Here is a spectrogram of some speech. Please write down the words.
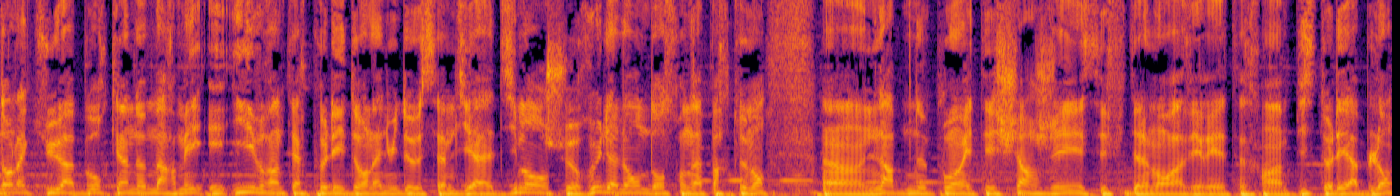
Dans l'actu à Bourg, un homme armé et ivre interpellé dans la nuit de samedi à dimanche rue Lalande dans son appartement. Un arme de poing été chargé et s'est finalement avéré être un pistolet à blanc.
